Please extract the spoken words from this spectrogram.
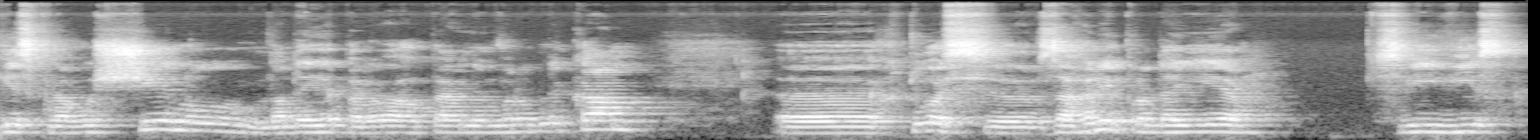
віск на вощину, надає перевагу певним виробникам. Е, хтось е, взагалі продає свій віск,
